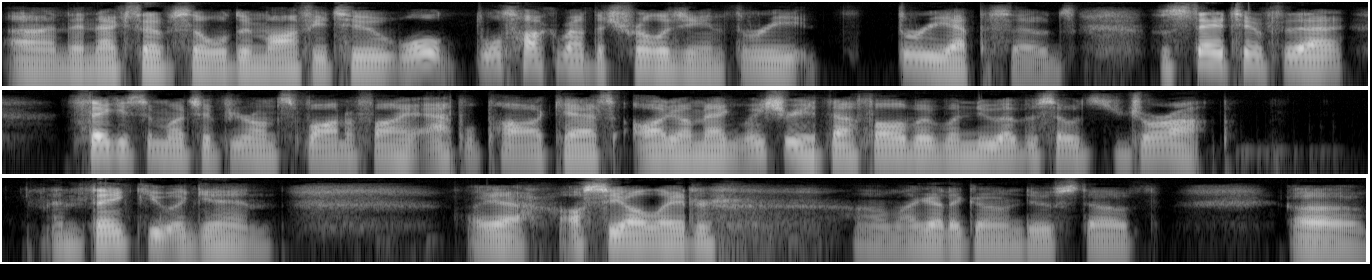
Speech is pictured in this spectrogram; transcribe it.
Uh, the next episode we'll do Mafia Two. We'll we'll talk about the trilogy in three three episodes. So stay tuned for that. Thank you so much. If you're on Spotify, Apple Podcasts, Audiomack. make sure you hit that follow button when new episodes drop. And thank you again. Uh, yeah, I'll see y'all later. Um, I gotta go and do stuff. Uh,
